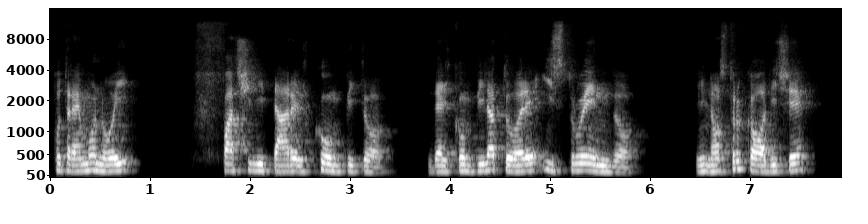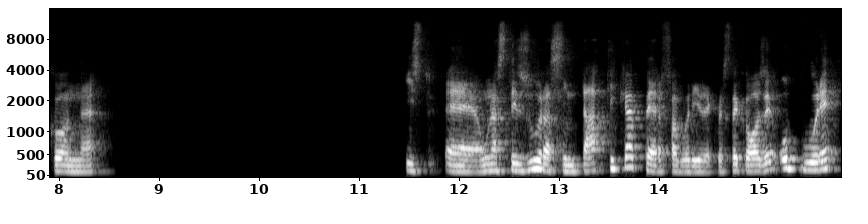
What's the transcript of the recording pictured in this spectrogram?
potremmo noi facilitare il compito del compilatore istruendo il nostro codice con ist- eh, una stesura sintattica per favorire queste cose oppure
